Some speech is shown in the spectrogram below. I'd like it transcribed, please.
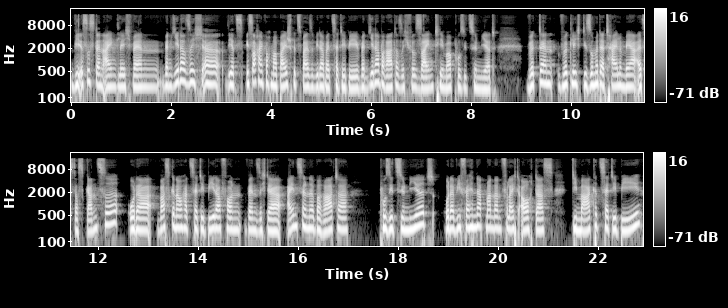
Wie ist es denn eigentlich, wenn, wenn jeder sich, äh, jetzt, ich sage einfach mal beispielsweise wieder bei ZDB, wenn jeder Berater sich für sein Thema positioniert, wird denn wirklich die Summe der Teile mehr als das Ganze? Oder was genau hat ZDB davon, wenn sich der einzelne Berater positioniert? Oder wie verhindert man dann vielleicht auch, dass die Marke ZDB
